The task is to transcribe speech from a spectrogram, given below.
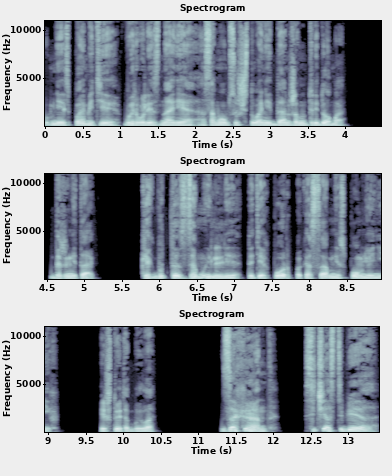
У меня из памяти вырвали знания о самом существовании данжа внутри дома? Даже не так. Как будто замылили до тех пор, пока сам не вспомню о них. И что это было? «Захант, сейчас тебе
